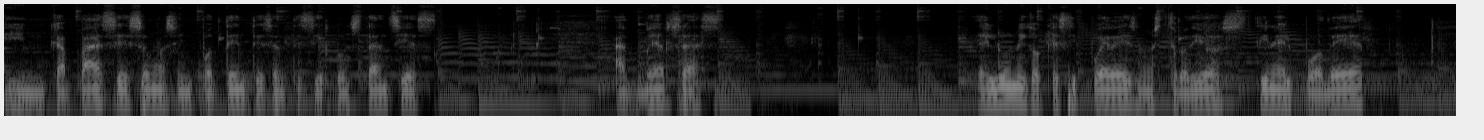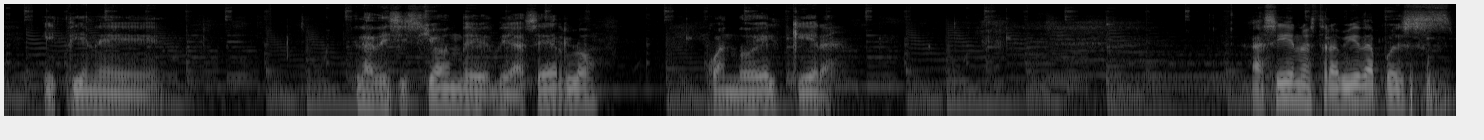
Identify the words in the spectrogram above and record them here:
incapaces, somos impotentes ante circunstancias adversas. El único que sí puede es nuestro Dios. Tiene el poder y tiene la decisión de, de hacerlo cuando Él quiera. Así en nuestra vida pues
